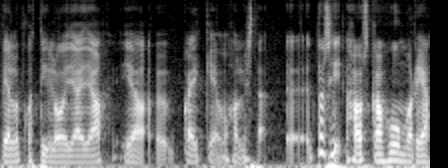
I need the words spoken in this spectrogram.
pelkotiloja ja, ja kaikkea mahdollista. Tosi hauskaa huumoria.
